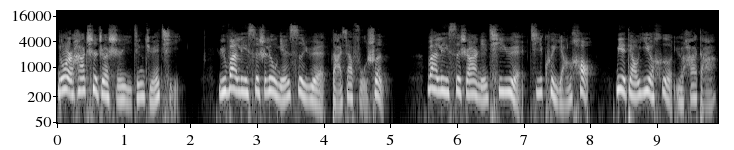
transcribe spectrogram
努尔哈赤这时已经崛起，于万历四十六年四月打下抚顺，万历四十二年七月击溃杨浩，灭掉叶赫与哈达。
